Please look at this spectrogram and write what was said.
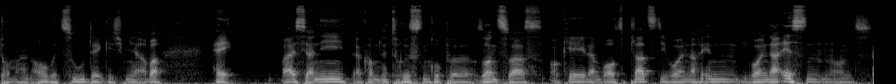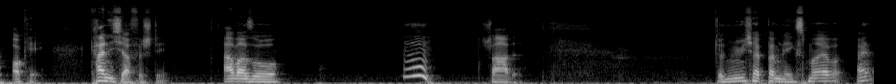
doch mal ein Auge zu, denke ich mir. Aber hey, weiß ja nie, da kommt eine Touristengruppe, sonst was. Okay, dann braucht es Platz, die wollen nach innen, die wollen da essen und okay, kann ich ja verstehen. Aber so, hm, schade. Dann nehme ich halt beim nächsten Mal ein,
